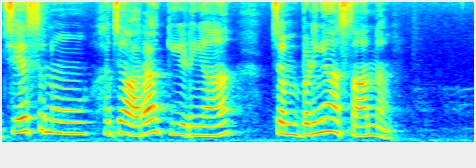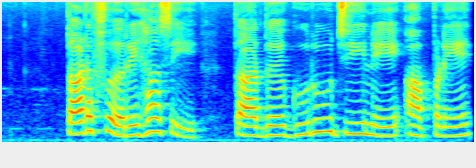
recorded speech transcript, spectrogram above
ਜਿਸ ਨੂੰ ਹਜ਼ਾਰਾਂ ਕੀੜੀਆਂ ਚੰਬੜੀਆਂ ਸਨ। ਤੜਫ ਰਿਹਾ ਸੀ। ਤਦ ਗੁਰੂ ਜੀ ਨੇ ਆਪਣੇ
